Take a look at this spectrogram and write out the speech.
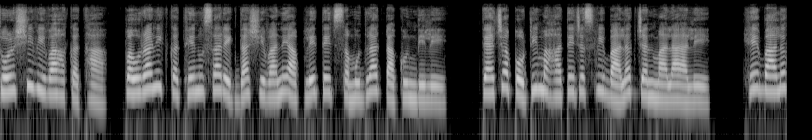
तुळशी विवाह कथा. पौराणिक कथेनुसार एकदा शिवाने आपले तेज समुद्रात टाकून दिले. त्याच्या पोटी महातेजस्वी बालक जन्माला आले. हे बालक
